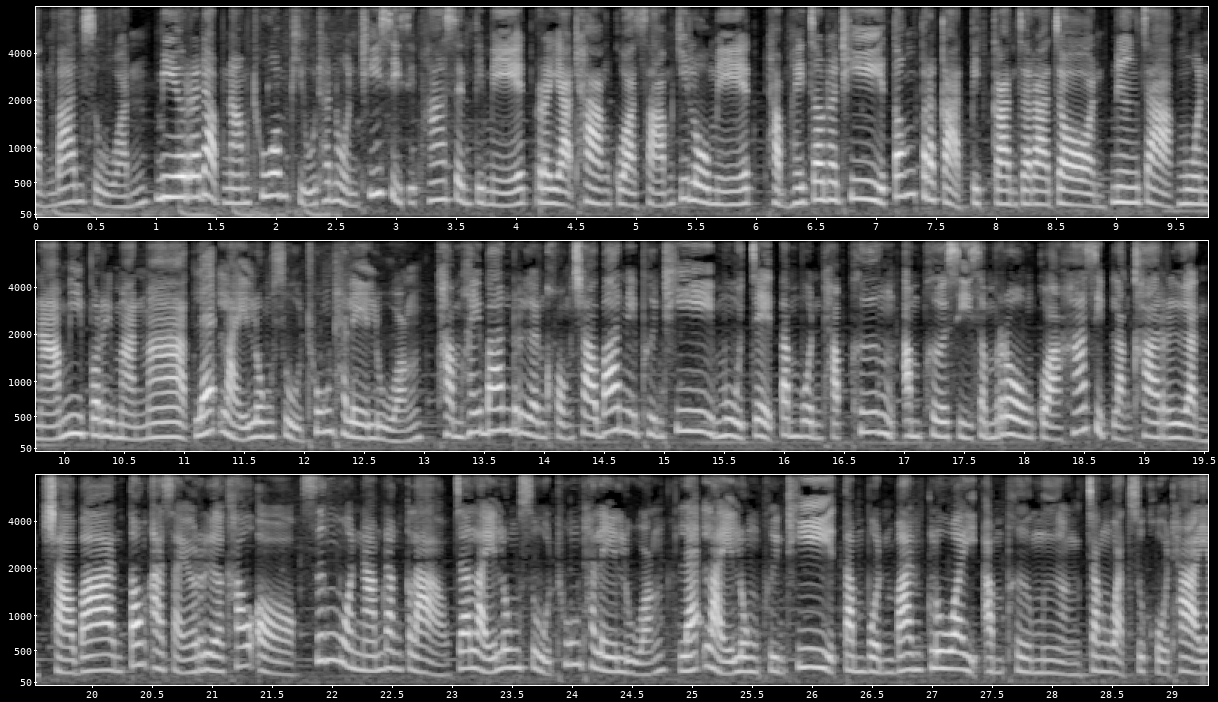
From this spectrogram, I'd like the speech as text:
กันบ้านสวน มีระดับน้ำท่วมผิวถนนที่ 45 เซนติเมตร ระยะทางกว่า 3 กิโลเมตรทำให้เจ้าหน้าที่ต้องประกาศปิดการจราจร เนื่องจากมวลน้ำมีปริมาณมาก และไหลลงสู่ทุ่งทะเลหลวงทำให้บ้านเรือนของชาวบ้านในพื้นที่หมู่ 7ตำบลทับพึ่งอำเภอศรีสำโรงกว่า 50 หลังคาเรือน ชาวบ้านต้องอาศัยเรือเข้าออก ซึ่งมวลน้ำดังกล่าวจะไหลลงสู่ทุ่งทะเลหลวง และไหลลงพื้นที่ตำบลบ้านกล้วยอำเภอเมือง จังหวัดสุโขทัย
